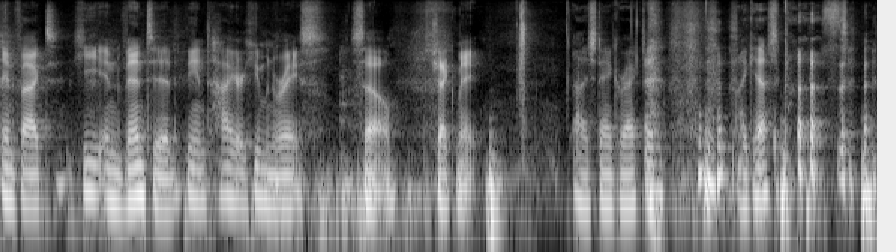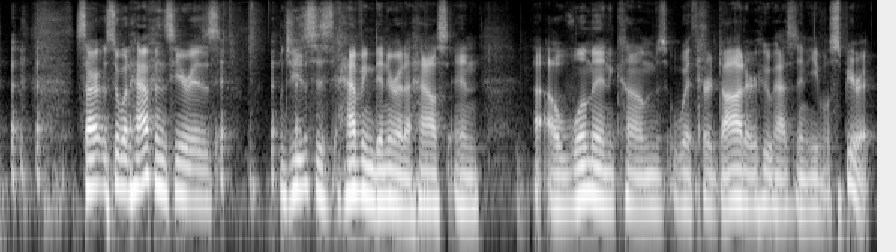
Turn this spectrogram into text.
In fact, he invented the entire human race. So, checkmate. I stand corrected, I guess. So, so what happens here is Jesus is having dinner at a house, and a, woman comes with her daughter who has an evil spirit.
